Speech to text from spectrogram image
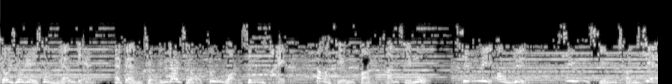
双休日下午两点，FM 九零点九东广新闻台大型访谈节目，亲历奥运。倾情呈现，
